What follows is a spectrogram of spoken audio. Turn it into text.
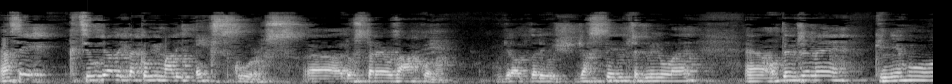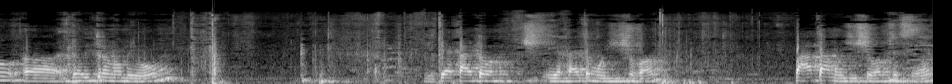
Já si chci udělat teď takový malý exkurs uh, do starého zákona. Udělal to tady už Justin před minulé. Uh, otevřeme knihu uh, Deuteronomium. Víte, jaká je to, jaká je to Mojžíšova? Pátá Mojžíšova přesně.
